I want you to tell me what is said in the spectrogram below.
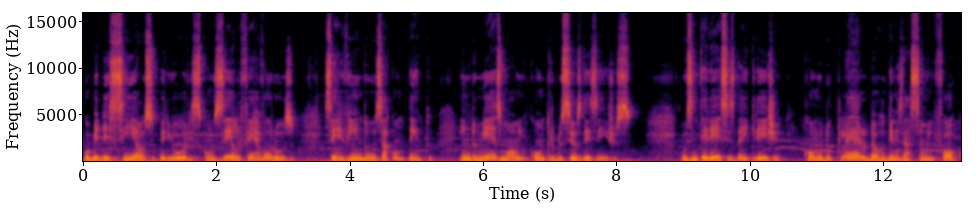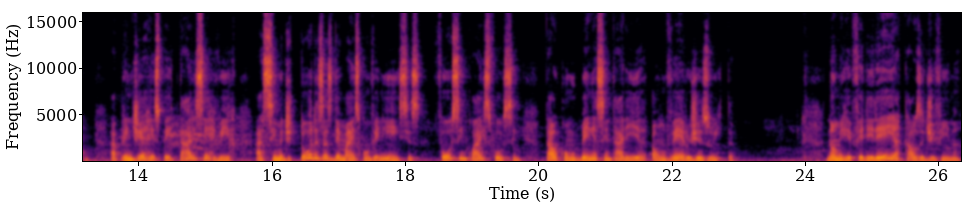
Obedecia aos superiores com zelo fervoroso, servindo-os a contento, indo mesmo ao encontro dos seus desejos. Os interesses da Igreja, como do clero da organização em foco, aprendi a respeitar e servir acima de todas as demais conveniências, fossem quais fossem, tal como bem assentaria a um vero jesuíta. Não me referirei à causa divina,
